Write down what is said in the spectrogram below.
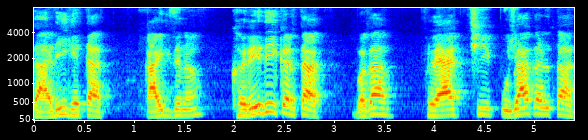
गाडी घेतात काही जणं खरेदी करतात. बघा फ्लॅटची पूजा करतात.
